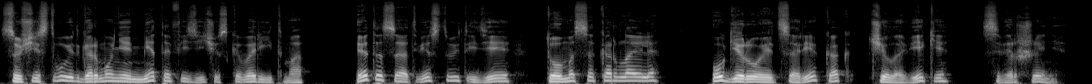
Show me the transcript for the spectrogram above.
существует гармония метафизического ритма. Это соответствует идее Томаса Карлайля о герое-царе как человеке свершения.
